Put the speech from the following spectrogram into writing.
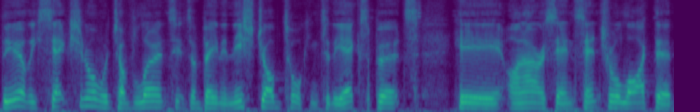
the early sectional, which I've learned since I've been in this job, talking to the experts here on RSN Central, like the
